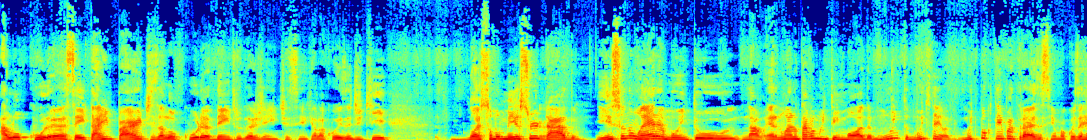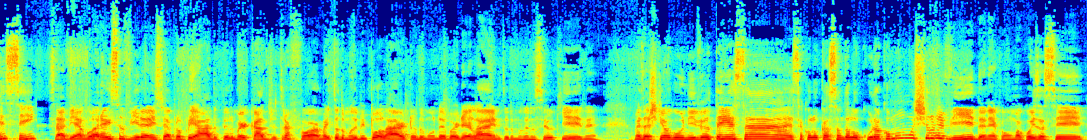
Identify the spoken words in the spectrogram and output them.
a loucura, é aceitar em partes a loucura dentro da gente, assim, aquela coisa de que nós somos meio surtado. Uhum. E isso não era muito. Não, era, não, tava muito em moda, muito, muito, muito pouco tempo atrás, assim, uma coisa recente, sabe? E agora isso vira, isso é apropriado pelo mercado de outra forma, e todo mundo é bipolar, todo mundo é borderline, todo mundo é não sei o que, né? Mas acho que em algum nível tem essa, essa colocação da loucura como um estilo de vida, né? Como uma coisa a ser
